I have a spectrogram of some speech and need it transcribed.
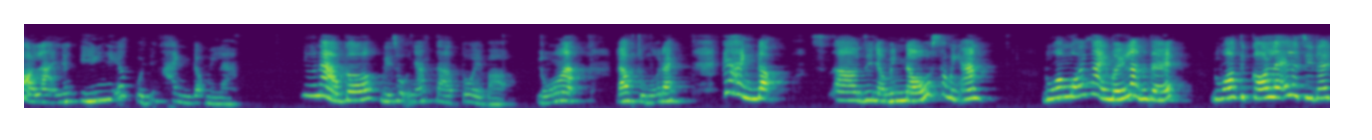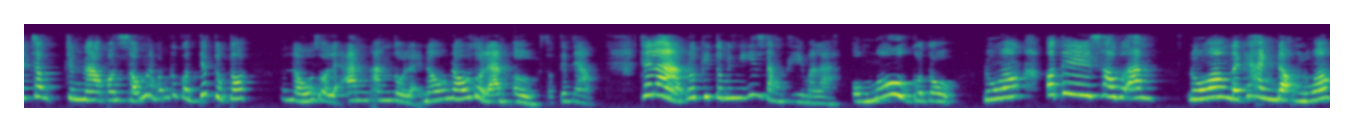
hỏi lại những ý nghĩa của những hành động mình làm. Như nào cơ? Ví dụ nhá ta tuổi bảo đúng không ạ? Đâu chủ ngữ đây. Cái hành động à, gì nhỉ? Mình nấu xong mình ăn đúng không? Mỗi ngày mấy lần như thế? Đúng không? Thì có lẽ là gì đây? Trong chừng nào còn sống là vẫn cứ còn tiếp tục thôi. Nấu rồi lại ăn ăn rồi lại nấu nấu rồi lại ăn. Ở ừ, tiếp theo. Thế là đôi khi tôi mới nghĩ rằng thì mà là omo tổ đúng không? Ơ thì sau bữa ăn đúng không? Đấy cái hành động đúng không?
